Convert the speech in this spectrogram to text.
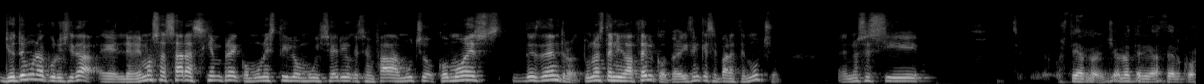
Yo tengo una curiosidad. Eh, le vemos a Sara siempre como un estilo muy serio que se enfada mucho. ¿Cómo es desde dentro? Tú no has tenido a Celco, pero dicen que se parece mucho. Eh, no sé si Hostia, yo no he tenido Celco.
